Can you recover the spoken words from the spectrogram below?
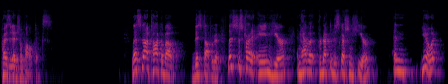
presidential politics. Let's not talk about this topic. Let's just try to aim here and have a productive discussion here. And you know what?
